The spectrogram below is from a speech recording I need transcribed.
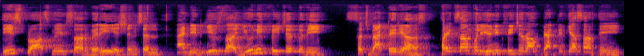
These plasmids are very essential and it gives the unique feature to the such bacteria. For example, unique feature of bacteria are the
